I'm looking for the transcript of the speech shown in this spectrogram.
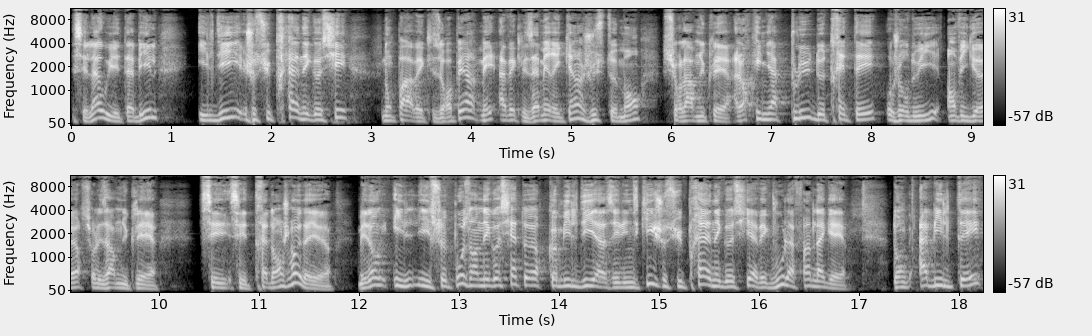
c'est là où il est habile, il dit je suis prêt à négocier non pas avec les Européens, mais avec les Américains justement sur l'arme nucléaire. Alors qu'il n'y a plus de traité aujourd'hui en vigueur sur les armes nucléaires. C'est très dangereux d'ailleurs. Mais donc il, il, se pose en négociateur, comme il dit à Zelensky, je suis prêt à négocier avec vous la fin de la guerre. Donc habileté,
